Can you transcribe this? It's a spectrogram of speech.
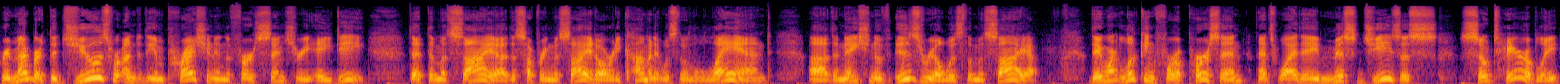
Remember, the Jews were under the impression in the first century AD that the Messiah, the suffering Messiah, had already come, and it was the land, uh, the nation of Israel was the Messiah. They weren't looking for a person. That's why they missed Jesus so terribly.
